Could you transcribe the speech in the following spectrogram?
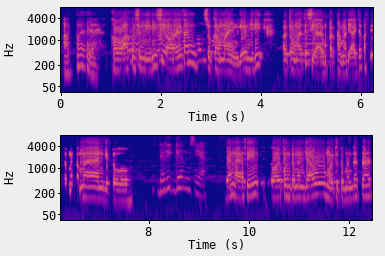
apa ya kalau aku sendiri sih orangnya kan suka main game jadi otomatis ya yang pertama diajak pasti teman-teman gitu Dari games ya. ya enggak sih. Walaupun teman jauh mau itu teman dekat.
